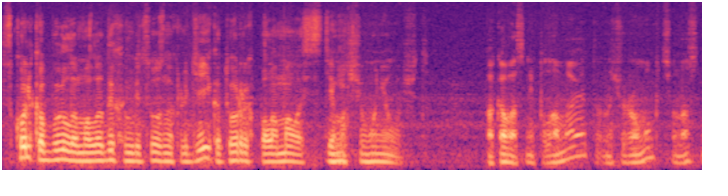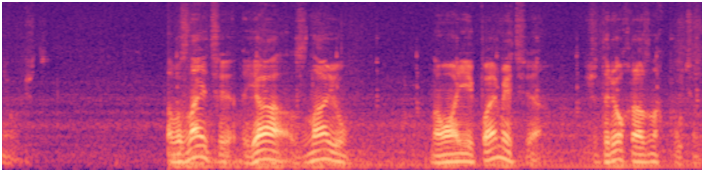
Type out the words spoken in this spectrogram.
Сколько было молодых амбициозных людей, которых поломала система? Ничему не учат. Пока вас не поломает, на чужом опыте у нас не учатся. А вы знаете, я знаю на моей памяти четырех разных Путинах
